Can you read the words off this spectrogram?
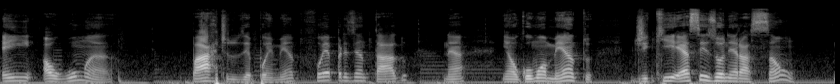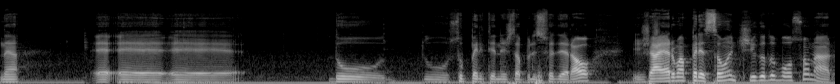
em alguma parte do depoimento foi apresentado, né, em algum momento, de que essa exoneração, né, é, é, é, do, do superintendente da Polícia Federal já era uma pressão antiga do Bolsonaro.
